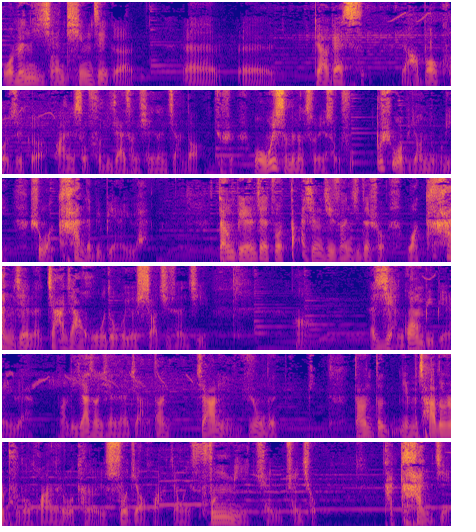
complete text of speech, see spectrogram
我们以前听这个，呃呃，比尔盖茨，然后包括这个华人首富李嘉诚先生讲到，就是我为什么能成为首富，不是我比较努力，是我看的比别人远。当别人在做大型计算机的时候，我看见了家家户户都会有小计算机，啊，眼光比别人远。啊，李嘉诚先生讲了，当家里用的，当都你们查都是普通话的时候，我看到塑胶话将会风靡全全球。他看见，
